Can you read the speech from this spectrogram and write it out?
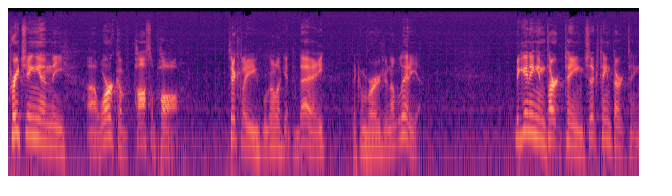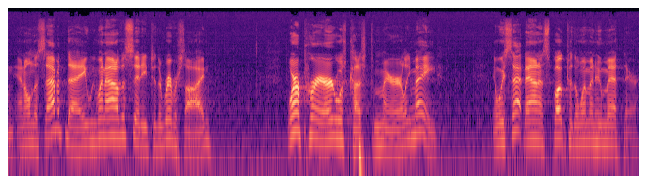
preaching in the uh, work of Apostle Paul. Particularly, we're going to look at today the conversion of Lydia. Beginning in 13, 16, 13, and on the Sabbath day we went out of the city to the riverside where prayer was customarily made. And we sat down and spoke to the women who met there.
